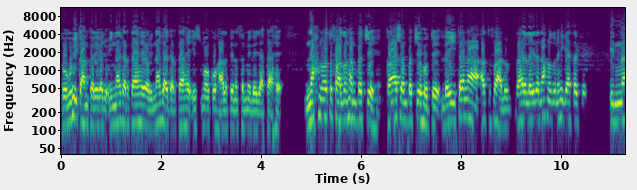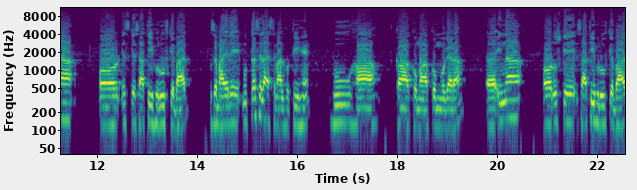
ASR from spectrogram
تو وہی کام کرے گا جو انا کرتا ہے اور انا کیا کرتا ہے؟ اسموں کو حالت نصب میں لے جاتا ہے۔ نحن اطفال ہم بچے ہیں۔ کاش ہم بچے ہوتے۔ لیتنا اطفال ظاہر لیتا نحن تو نہیں کہہ سکتے۔ انا اور اس کے ساتھی حروف کے بعد زمائر متصلہ استعمال ہوتی ہیں۔ ہو، ہا، کا، کما، کم وغیرہ۔ انا اور اس کے ساتھی حروف کے بعد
